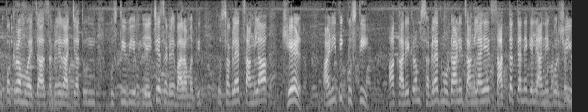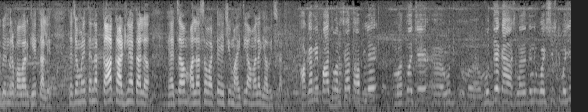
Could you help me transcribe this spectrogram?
उपक्रम व्हायचा सगळे राज्यातून कुस्तीवीर यायचे सगळे बारामतीत तो सगळ्यात चांगला खेळ आणि ती कुस्ती हा कार्यक्रम सगळ्यात मोठा आणि चांगला हे सातत्याने गेले अनेक वर्ष युगेंद्र पवार घेत आले. त्याच्यामुळे त्यांना का काढण्यात आलं ह्याचा मला असं वाटतं ह्याची माहिती आम्हाला घ्यावीच लागेल. आगामी पाच वर्षात आपले महत्त्वाचे उद- मुद्दे काय असणार त्यांनी वैशिष्ट्य म्हणजे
